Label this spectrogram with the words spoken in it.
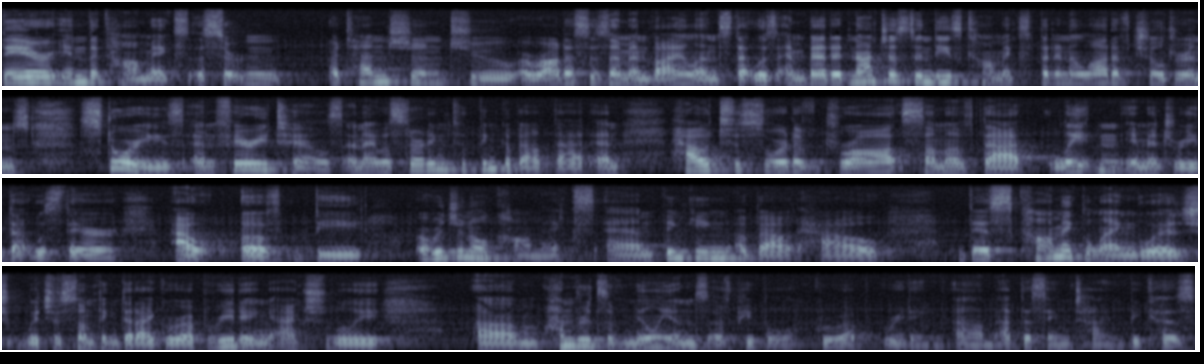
there in the comics, a certain attention to eroticism and violence that was embedded not just in these comics, but in a lot of children's stories and fairy tales. And I was starting to think about that and how to sort of draw some of that latent imagery that was there out of the original comics and thinking about how this comic language, which is something that I grew up reading, actually um, hundreds of millions of people grew up reading um, at the same time because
